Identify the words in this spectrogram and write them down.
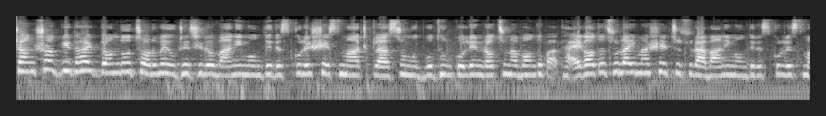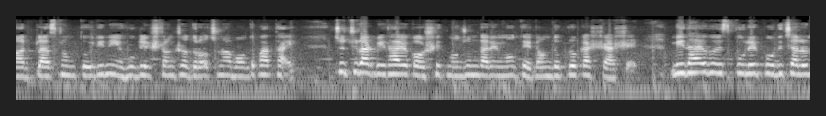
সাংসদ বিধায়ক দ্বন্দ্ব চরমে উঠেছিল। বাণী মন্দির স্কুলের সে স্মার্ট ক্লাসরুম উদ্বোধন করলেন রচনা বন্দ্যোপাধ্যায়। গত জুলাই মাসে চুচুড়া বাণী মন্দির স্কুলে স্মার্ট ক্লাসরুম তৈরি নিয়ে হুগলির সাংসদ রচনা বন্দ্যোপাধ্যায় চুচুড়ার বিধায়ক অসিত মজুমদারের মধ্যে দ্বন্দ্ব প্রকাশ্যে আসে। বিধায়ক ও স্কুলের পরিচালন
